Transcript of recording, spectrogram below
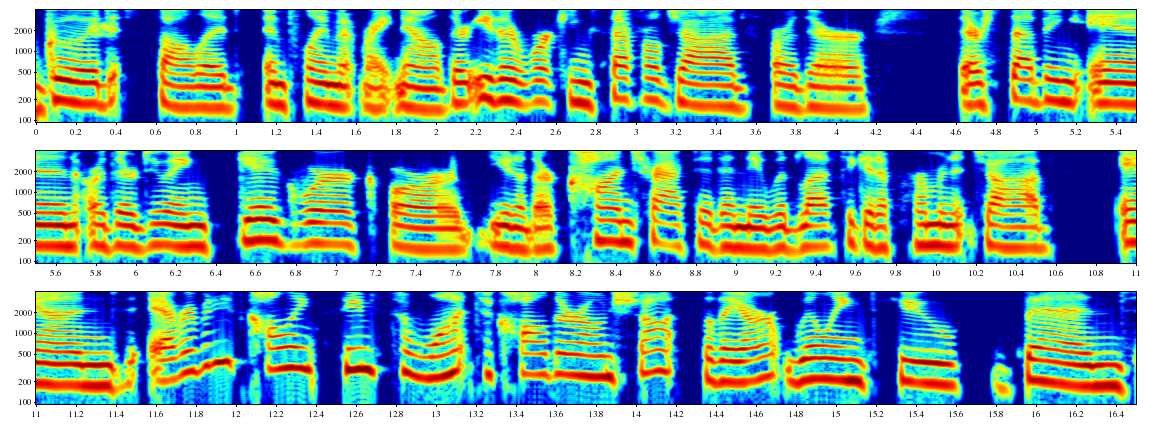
good, solid employment right now. They're either working several jobs or they're they're subbing in or they're doing gig work or you know they're contracted and they would love to get a permanent job and everybody's calling seems to want to call their own shots so they aren't willing to bend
